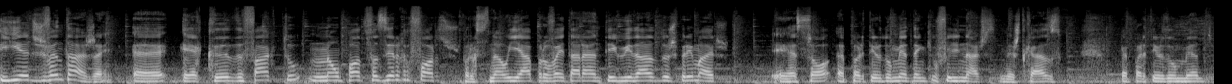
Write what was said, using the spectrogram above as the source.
e a desvantagem uh, é que, de facto, não pode fazer reforços, porque senão ia aproveitar a antiguidade dos primeiros. É só a partir do momento em que o filho nasce, neste caso, a partir do momento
